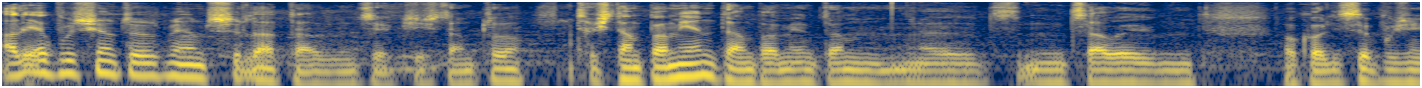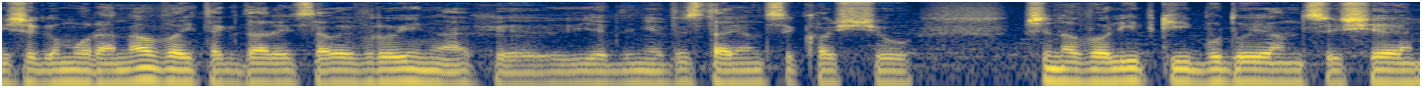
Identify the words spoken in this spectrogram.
ale jak wróciłem to już miałem 3 lata, więc jakieś tam to coś tam pamiętam. Pamiętam e, c- całej okolice późniejszego Muranowa i tak dalej, całe w ruinach, e, jedynie wystający kościół przy Nowolipki budujący się.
